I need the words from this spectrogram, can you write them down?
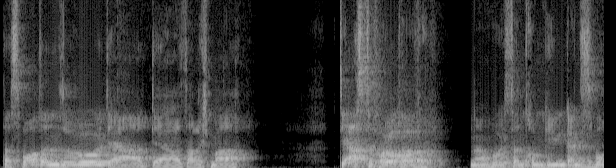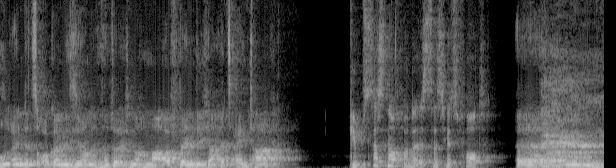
Das war dann so der, der, sag ich mal, die erste Feuertaufe, ne, wo es dann darum ging, ein ganzes Wochenende zu organisieren. Ist natürlich noch mal aufwendiger als ein Tag. Gibt es das noch oder ist das jetzt fort? Ähm,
